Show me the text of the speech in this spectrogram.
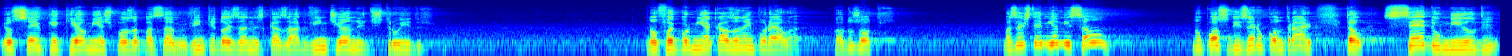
Eu sei o que, que eu e minha esposa passamos, 22 anos de casado, 20 anos destruídos. Não foi por minha causa nem por ela, por causa dos outros. Mas esta é minha missão. Não posso dizer o contrário. Então, sede humilde,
